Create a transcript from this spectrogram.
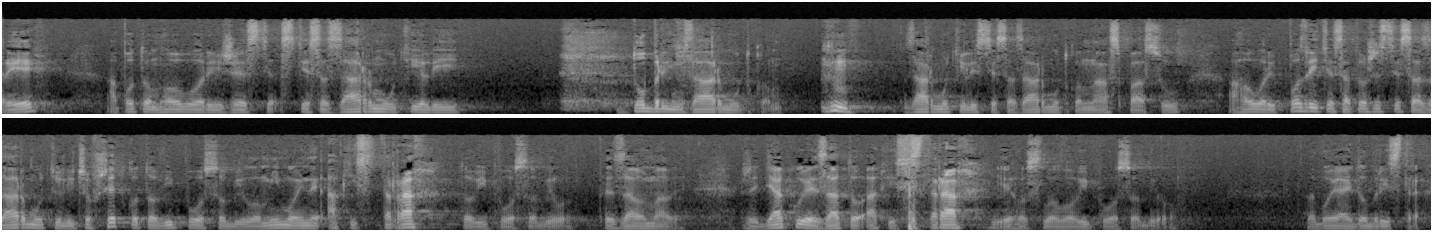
hriech, a potom hovorí, že ste, sa zarmútili dobrým zármutkom. zarmutili ste sa zármutkom na spasu a hovorí, pozrite sa to, že ste sa zarmutili, čo všetko to vypôsobilo, mimo iné, aký strach to vypôsobilo. To je zaujímavé. Že ďakuje za to, aký strach jeho slovo vypôsobilo. lebo je aj dobrý strach.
